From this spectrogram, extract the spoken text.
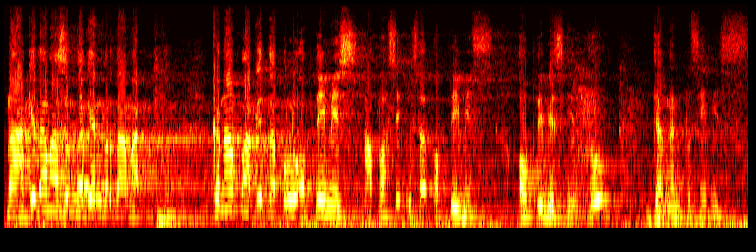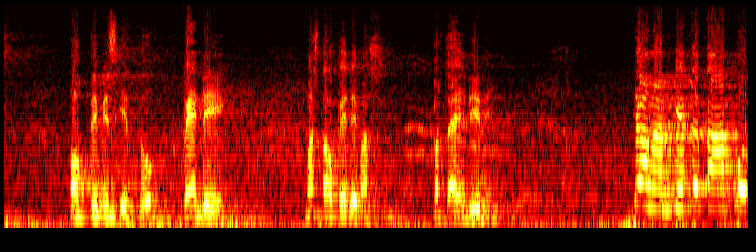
Nah kita masuk bagian pertama. Kenapa kita perlu optimis? Apa sih Ustadz optimis? Optimis itu jangan pesimis. Optimis itu pede Mas tahu pede mas? Percaya diri. Jangan kita takut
